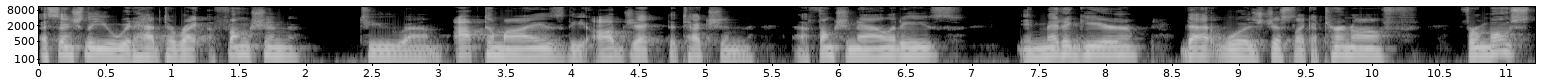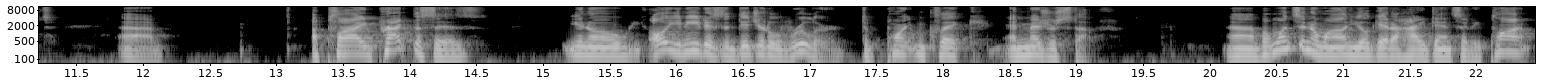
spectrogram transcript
essentially you would have to write a function to um, optimize the object detection uh, functionalities in Metagear. That was just like a turnoff. For most uh, applied practices, you know, all you need is a digital ruler to point and click and measure stuff. Uh, but once in a while, you'll get a high density plot.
